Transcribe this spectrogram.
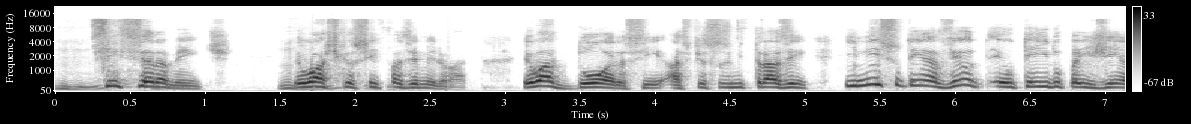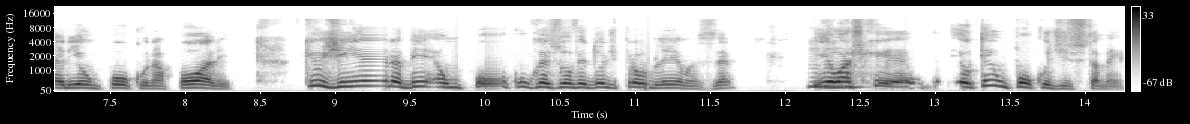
Uhum, sinceramente. Eu uhum. acho que eu sei fazer melhor. Eu adoro, assim, as pessoas me trazem. E nisso tem a ver eu, eu ter ido para engenharia um pouco na Poli, porque o engenheiro é, um pouco um resolvedor de problemas, né? E eu Uhum. acho que eu tenho um pouco disso também.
